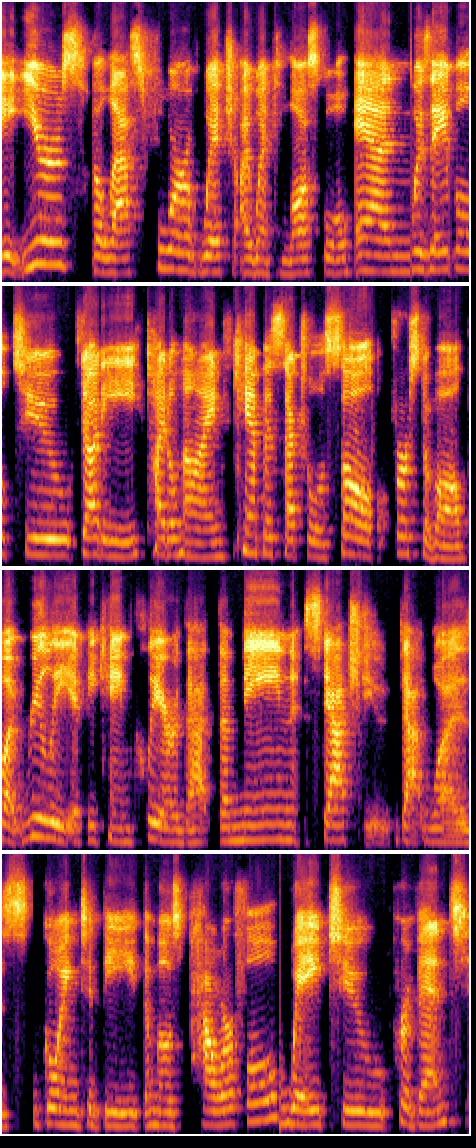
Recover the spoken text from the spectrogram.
eight years, the last four of which I went to law school and was able to study Title IX, campus sexual assault, first of all, but really it became clear that the main statute that was going to be the most powerful way to prevent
